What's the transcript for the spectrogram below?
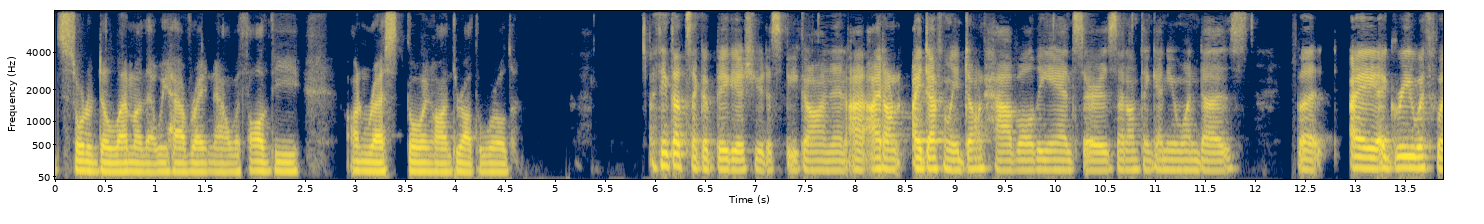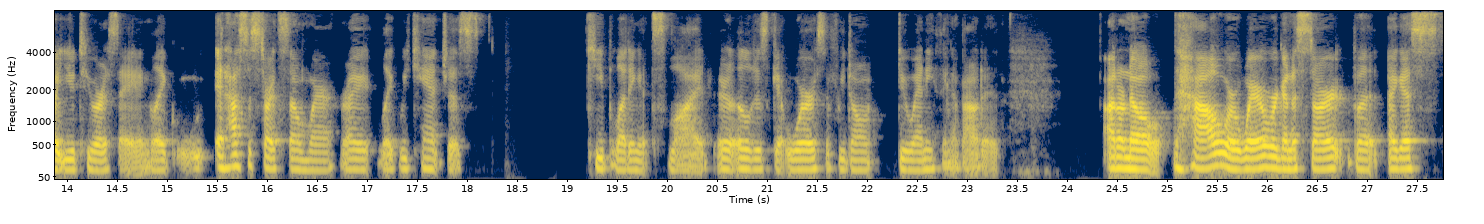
sort of dilemma that we have right now with all the unrest going on throughout the world I think that's like a big issue to speak on. And I, I don't, I definitely don't have all the answers. I don't think anyone does. But I agree with what you two are saying. Like, it has to start somewhere, right? Like, we can't just keep letting it slide. It'll just get worse if we don't do anything about it. I don't know how or where we're going to start, but I guess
